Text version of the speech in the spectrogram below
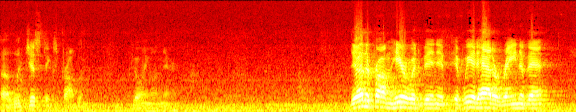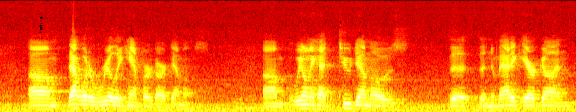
a logistics problem going on there. The other problem here would have been if, if we had had a rain event, um, that would have really hampered our demos. Um, we only had two demos, the, the pneumatic air gun,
